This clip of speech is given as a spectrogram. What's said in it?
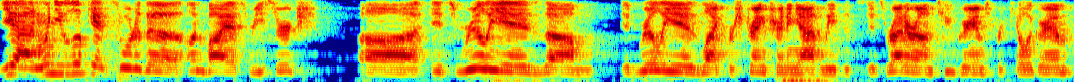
Yeah, and when you look at sort of the unbiased research, uh, it's really is um, it really is like for strength training athletes, it's it's right around two grams per kilogram.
